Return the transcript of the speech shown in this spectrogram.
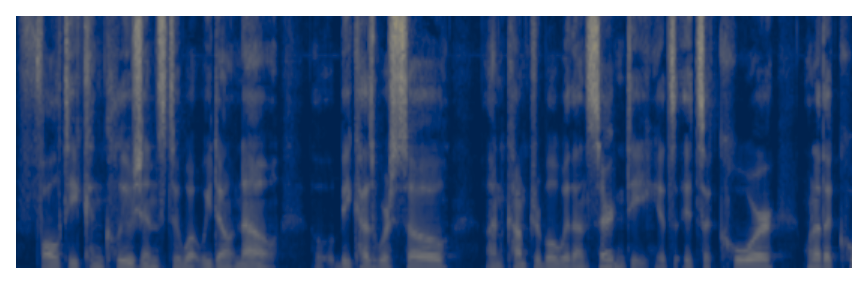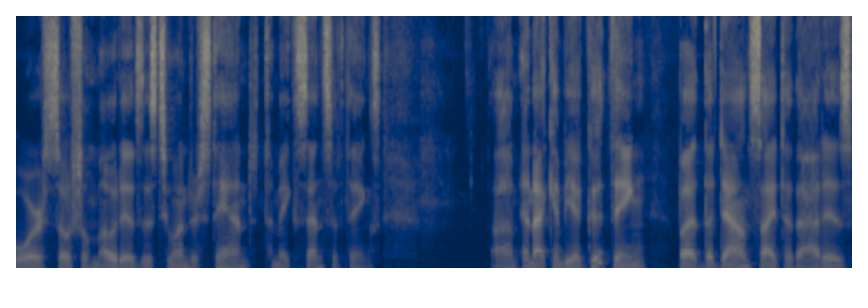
faulty conclusions to what we don't know? Because we're so uncomfortable with uncertainty. It's it's a core one of the core social motives is to understand, to make sense of things. Um, and that can be a good thing but the downside to that is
